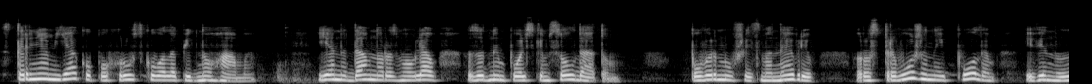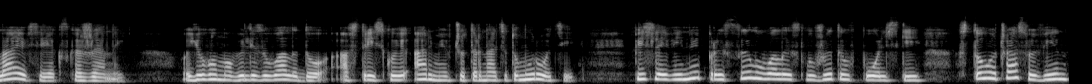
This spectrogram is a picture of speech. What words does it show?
Стерня м'яко похрускувала під ногами. Я недавно розмовляв з одним польським солдатом. Повернувшись з маневрів, розтривожений полем, він лаявся, як скажений. Його мобілізували до австрійської армії в 14-му році. Після війни присилували служити в польській. З того часу він,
